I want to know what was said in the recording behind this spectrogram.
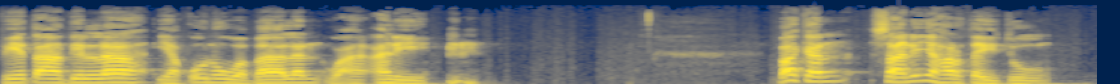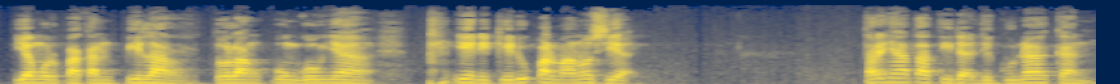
fi ta'atillah yakunu wabalan wa ali. Bahkan seandainya harta itu yang merupakan pilar tulang punggungnya ini kehidupan manusia ternyata tidak digunakan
